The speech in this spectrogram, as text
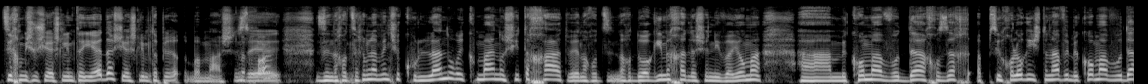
צריך מישהו שישלים את הידע, שישלים את הפריון, ממש. זה, נכון. זה, אנחנו צריכים להבין שכולנו רקמה אנושית אחת, ואנחנו אנחנו דואגים אחד לשני, והיום המקום העבודה, החוזה הפסיכולוגי השתנה, ומקום העבודה,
